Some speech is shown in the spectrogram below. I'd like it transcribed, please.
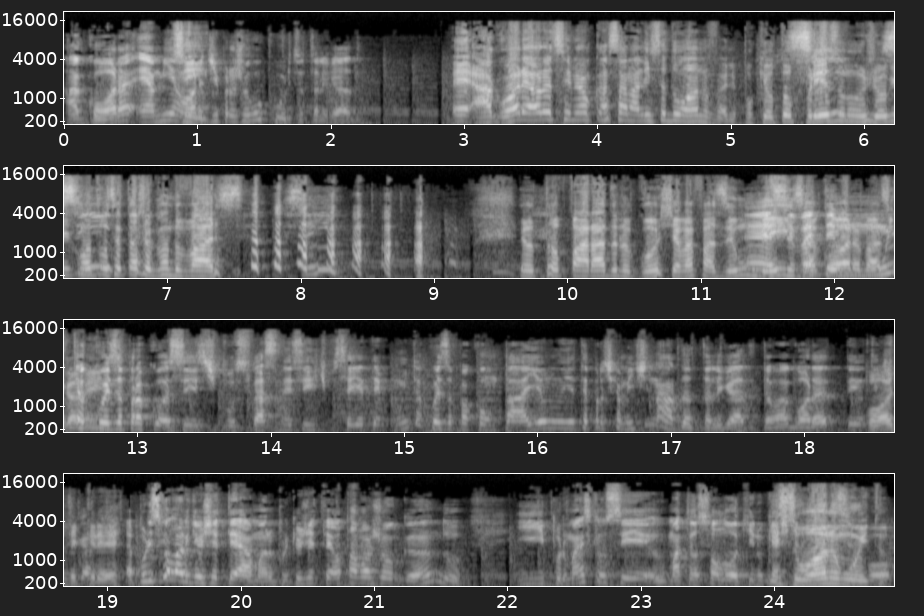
Agora é a minha Sim. hora de ir pra jogo curto, tá ligado? É, agora é hora de você me alcançar na lista do ano, velho. Porque eu tô preso Sim, num jogo sim. enquanto você tá jogando vários. Sim, Eu tô parado no Ghost, já vai fazer um é, mês você vai agora, ter muita coisa pra... Se, tipo, se ficasse nesse ritmo, você ia ter muita coisa pra contar e eu não ia ter praticamente nada, tá ligado? Então agora eu Pode crer. É por isso que eu larguei o GTA, mano, porque o GTA eu tava jogando e por mais que eu sei... O Matheus falou aqui no cast zoando participou-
